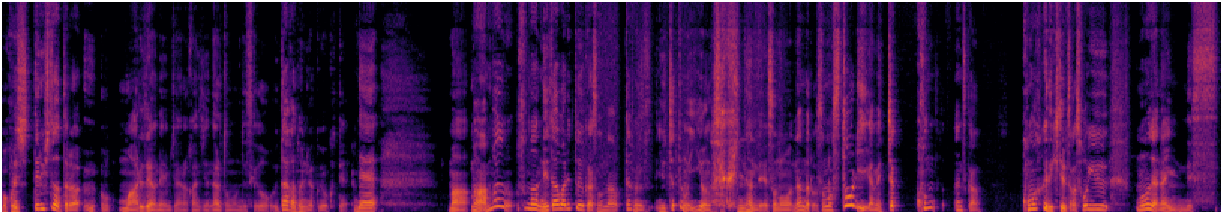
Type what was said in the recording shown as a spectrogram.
まあこれ知ってる人だったら、うもうあれだよね、みたいな感じになると思うんですけど、歌がとにかく良くて。で、まあ、まあ、あんま、そんなネタバレというか、そんな、多分言っちゃってもいいような作品なんで、その、なんだろう、そのストーリーがめっちゃ、こん、なんですか、細かくできてるとか、そういうものではないんです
